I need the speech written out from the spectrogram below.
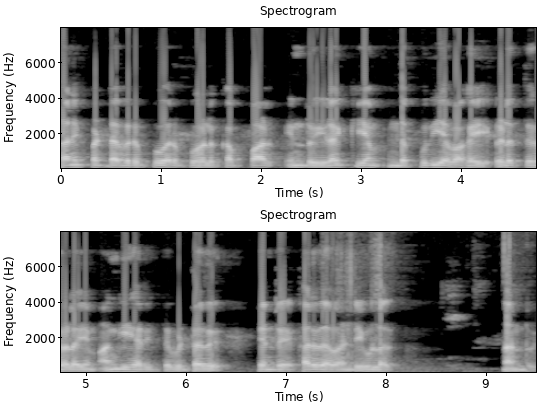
தனிப்பட்ட விருப்பு வெறுப்புகளுக்கு அப்பால் இன்று இலக்கியம் இந்த புதிய வகை எழுத்துகளையும் அங்கீகரித்து விட்டது என்று கருத வேண்டியுள்ளது. நன்றி.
